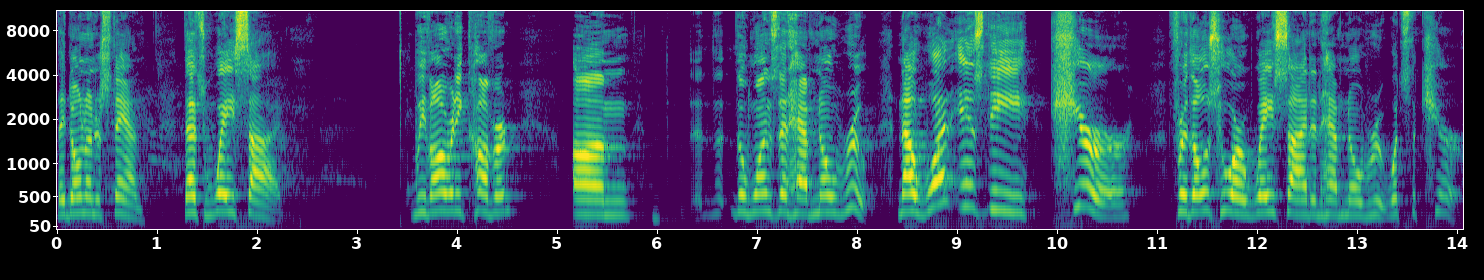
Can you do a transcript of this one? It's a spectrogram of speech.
They don't understand. That's wayside we've already covered um, the, the ones that have no root. Now, what is the cure for those who are wayside and have no root? What's the cure?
